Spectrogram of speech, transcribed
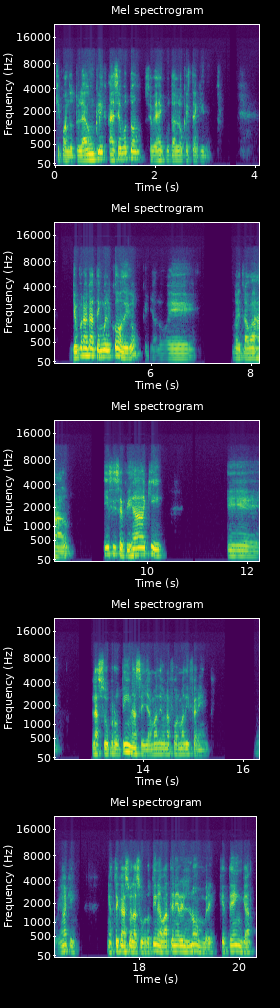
Que cuando tú le hagas un clic a ese botón, se va a ejecutar lo que está aquí dentro. Yo por acá tengo el código, que ya lo he, lo he trabajado. Y si se fijan aquí, eh, la subrutina se llama de una forma diferente. ¿Lo aquí? En este caso, la subrutina va a tener el nombre que tenga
